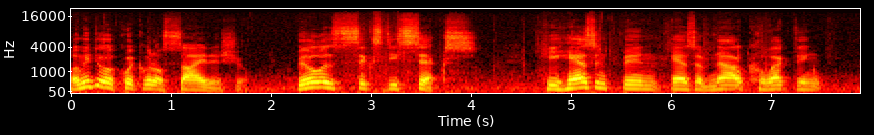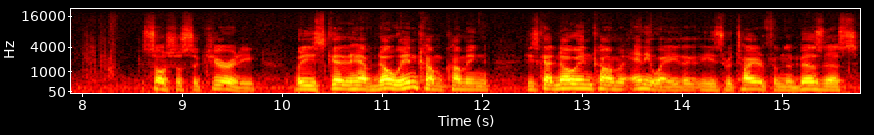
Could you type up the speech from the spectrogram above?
let me do a quick little side issue. Bill is 66. He hasn't been, as of now, collecting Social Security, but he's going to have no income coming. He's got no income anyway. He's retired from the business.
